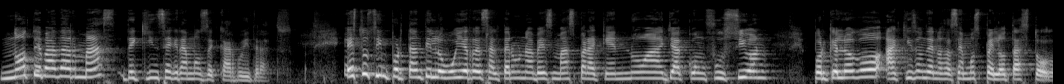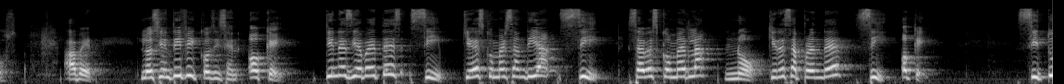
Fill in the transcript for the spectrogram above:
no te va a dar más de 15 gramos de carbohidratos. Esto es importante y lo voy a resaltar una vez más para que no haya confusión, porque luego aquí es donde nos hacemos pelotas todos. A ver, los científicos dicen, ok, ¿tienes diabetes? Sí. ¿Quieres comer sandía? Sí. ¿Sabes comerla? No. ¿Quieres aprender? Sí. Ok. Si tú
